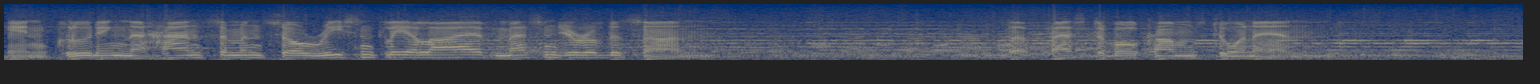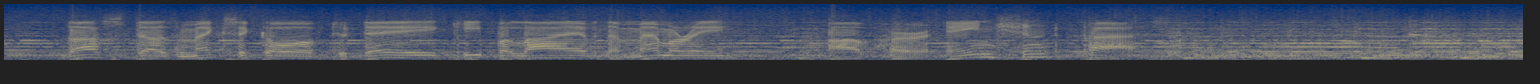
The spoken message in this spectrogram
including the handsome and so recently alive messenger of the sun the festival comes to an end. Thus does Mexico of today keep alive the memory of her ancient past.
